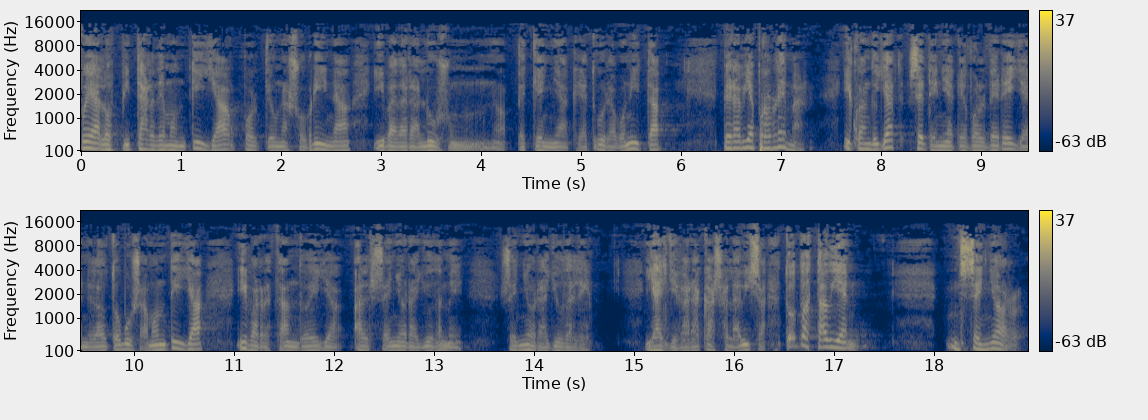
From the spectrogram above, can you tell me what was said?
fue al hospital de Montilla porque una sobrina iba a dar a luz una pequeña criatura bonita, pero había problemas. Y cuando ya se tenía que volver ella en el autobús a Montilla, iba rezando ella al Señor ayúdame, Señor ayúdale. Y al llegar a casa le avisa, todo está bien. Señor,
